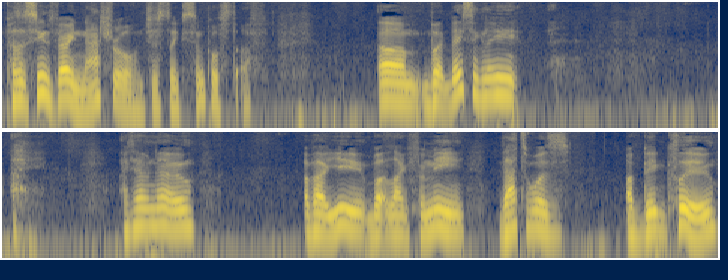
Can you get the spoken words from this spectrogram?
because it seems very natural, just like simple stuff. Um, but basically, I, I don't know about you, but like for me, that was a big clue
